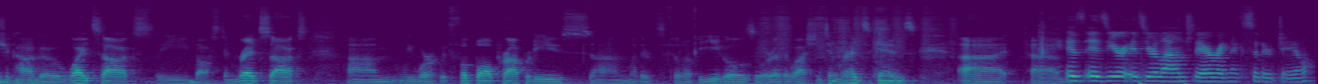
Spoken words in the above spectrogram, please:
Chicago White Sox, the Boston Red Sox. Um, we work with football properties, um, whether it's the Philadelphia Eagles or the Washington Redskins. Uh, um, is, is, your, is your lounge there right next to their jail?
